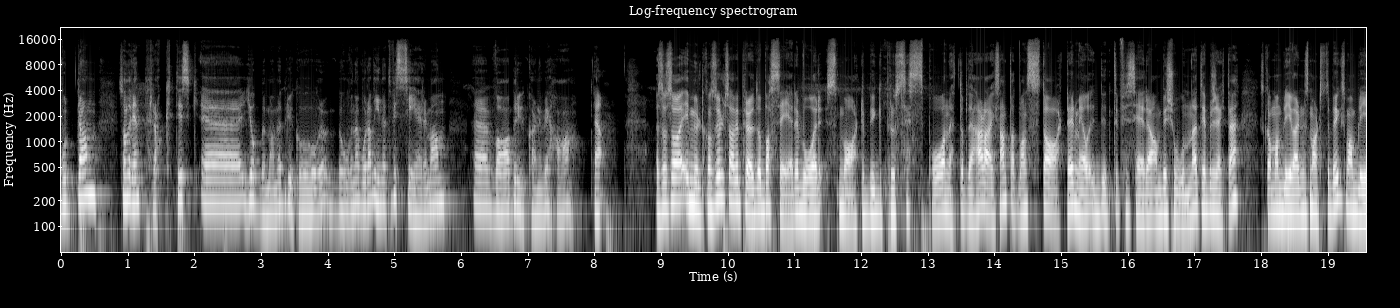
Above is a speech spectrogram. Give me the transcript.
hvordan Sånn rent praktisk eh, jobber man med brukerbehovene? Hvordan identifiserer man eh, hva brukerne vil ha? Ja. Altså, så I Multiconsult har vi prøvd å basere vår smartbygg-prosess på nettopp det her. Da, At man starter med å identifisere ambisjonene til prosjektet. Skal man bli verdens smarteste bygg? Skal man bli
